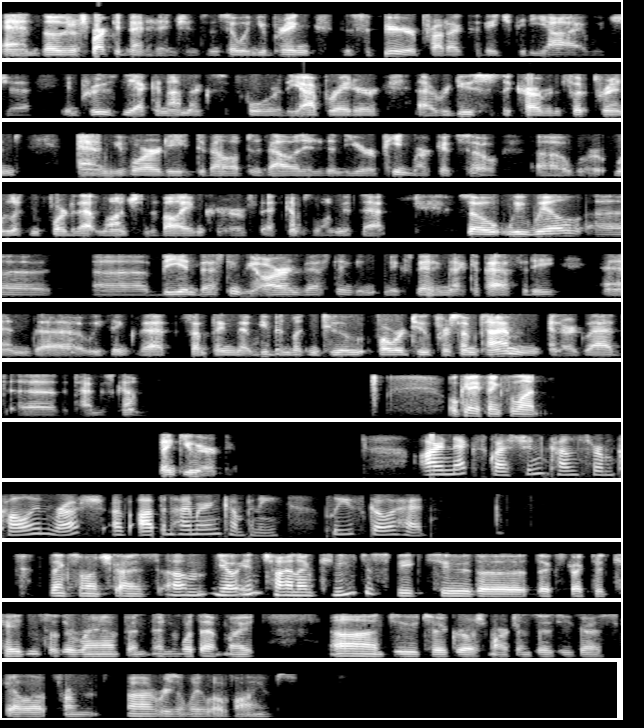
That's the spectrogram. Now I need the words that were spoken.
and those are spark ignited engines. And so when you bring the superior product of HPDI, which uh, improves the economics for the operator, uh, reduces the carbon footprint, and we've already developed and validated in the European market. So uh, we're, we're looking forward to that launch and the volume curve that comes along with that. So we will uh, uh, be investing. We are investing in, in expanding that capacity, and uh, we think that's something that we've been looking to forward to for some time, and are glad uh, the time has come. Okay, thanks a lot. Thank you, Eric. Our next question comes from Colin Rusch of Oppenheimer and Company. Please go ahead. Thanks so much, guys. Um, you know, in China, can you just speak to the, the expected cadence of the ramp and, and what that might uh, do to gross margins as you guys scale up from uh, reasonably low volumes?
